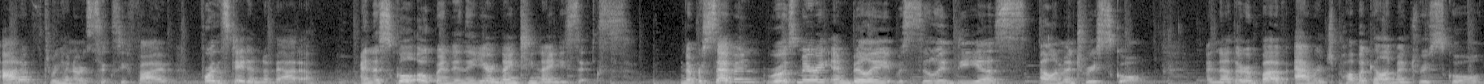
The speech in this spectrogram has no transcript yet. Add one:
out of 365 for the state of Nevada. And this school opened in the year 1996. Number seven, Rosemary and Billy Vassiliadis Elementary School. Another above average public elementary school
